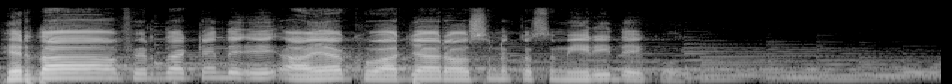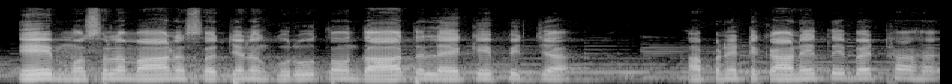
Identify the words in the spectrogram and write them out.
ਫਿਰਦਾ ਫਿਰਦਾ ਕਹਿੰਦੇ, ਇਹ ਆਇਆ ਖਵਾਜਾ ਰੌਸ਼ਨ ਕਸ਼ਮੀਰੀ ਦੇ ਕੋਲ। ਇਹ ਮੁਸਲਮਾਨ ਸੱਜਣ ਗੁਰੂ ਤੋਂ ਦਾਤ ਲੈ ਕੇ ਭਿੱਜਾ, ਆਪਣੇ ਟਿਕਾਣੇ ਤੇ ਬੈਠਾ ਹੈ।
